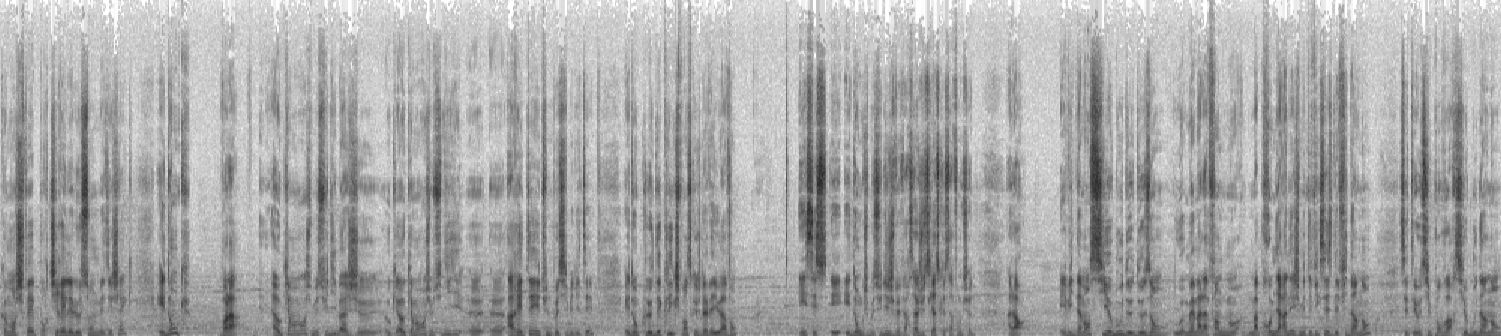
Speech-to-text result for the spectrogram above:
comment je fais pour tirer les leçons de mes échecs? Et donc voilà, à aucun moment je me suis dit bah je, à aucun moment je me suis dit arrêter est une possibilité. Et donc le déclic, je pense que je l'avais eu avant. Et, et, donc je me suis dit je vais faire ça jusqu'à ce que ça fonctionne. Alors évidemment, si au bout de deux ans, ou même à la fin de ma première année, je m'étais fixé ce défi d'un an, c'était aussi pour voir si au bout d'un an,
